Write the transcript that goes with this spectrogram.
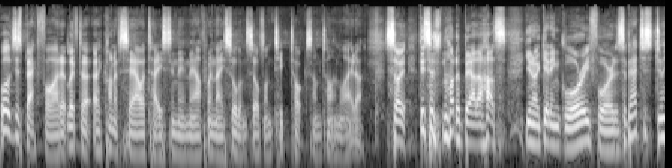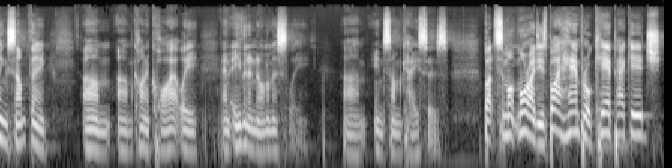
well, it just backfired. It left a, a kind of sour taste in their mouth when they saw themselves on TikTok sometime later. So this is not about us, you know, getting glory for it. It's about just doing something um, um, kind of quietly and even anonymously um, in some cases. But some more ideas. Buy a hamper or care package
